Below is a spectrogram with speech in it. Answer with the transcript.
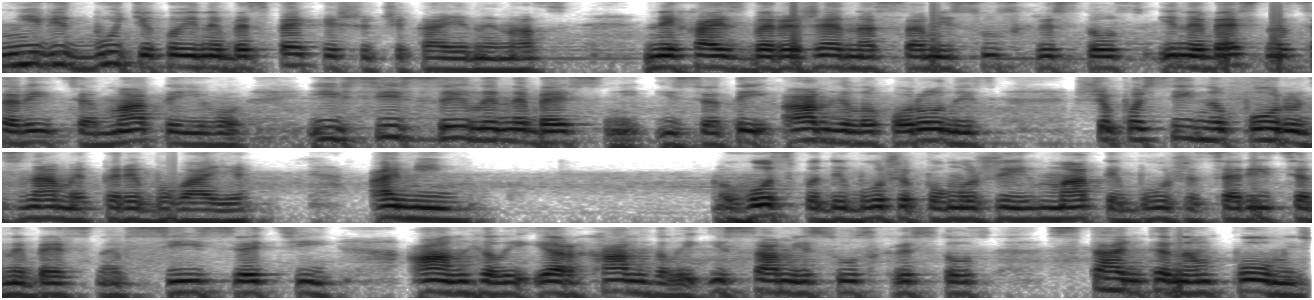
ні від будь-якої небезпеки, що чекає на нас. Нехай збереже нас сам Ісус Христос, і Небесна Цариця, Мати Його, і всі сили небесні, і святий ангел-охоронець, що постійно поруч з нами перебуває. Амінь. Господи Боже, поможи, Мати Божа, Цариця Небесна, всі святі, ангели і архангели, і сам Ісус Христос, станьте нам поміч,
